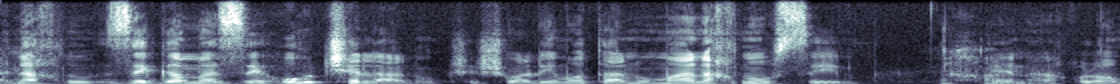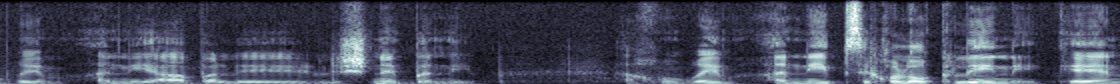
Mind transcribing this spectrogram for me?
אנחנו, זה גם הזהות שלנו, כששואלים אותנו מה אנחנו עושים, נכון. כן? אנחנו לא אומרים, אני אבא לשני בנים. אנחנו אומרים, אני פסיכולוג קליני, כן?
